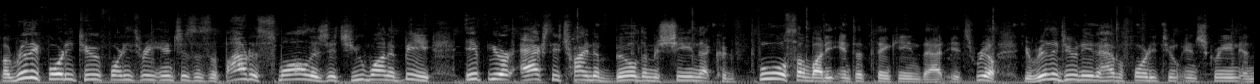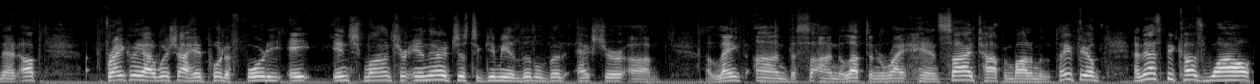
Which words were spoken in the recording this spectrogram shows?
But really 42, 43 inches is about as small as it you want to be if you're actually trying to build a machine that could fool somebody into thinking that it's real. You really do need to have a 42 inch screen and then up. Frankly, I wish I had put a 48 inch monitor in there just to give me a little bit extra um, length on the, on the left and the right hand side, top and bottom of the playfield. And that's because while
